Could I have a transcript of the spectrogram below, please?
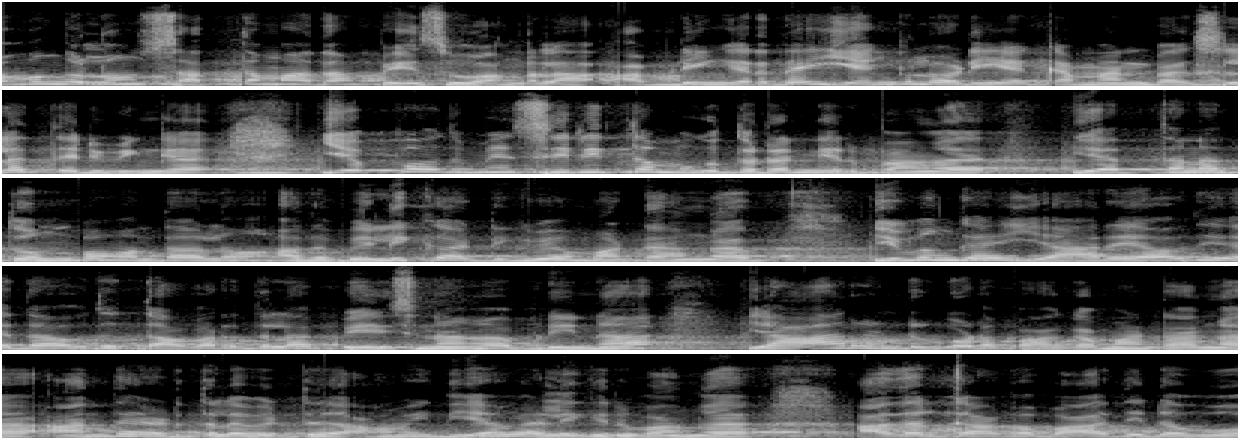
அவங்களும் சத்தமாக தான் பேசுவாங்களா? அப்படிங்கிறத எங்களுடைய கமெண்ட் பாக்ஸில் தெரிவிங்க. எப்போதுமே சிரித்த முகத்துடன் இருப்பாங்க. எத்தனை துன்பம் வந்தாலும் அதை வெளிக்காட்டிக்கவே மாட்டாங்க. இவங்க யாரையாவது ஏதாவது தவறுதலாக பேசினாங்க அப்படின்னா யார் என்று கூட பார்க்க பார்க்க மாட்டாங்க. அந்த இடத்துல விட்டு அமைதியாக விலகிடுவாங்க அதற்காக வாதிடவோ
